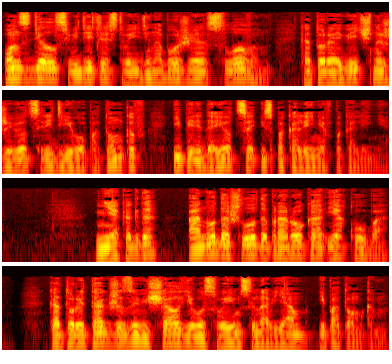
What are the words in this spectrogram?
он сделал свидетельство единобожия словом, которое вечно живет среди его потомков и передается из поколения в поколение. Некогда оно дошло до пророка Якуба, который также завещал его своим сыновьям и потомкам.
